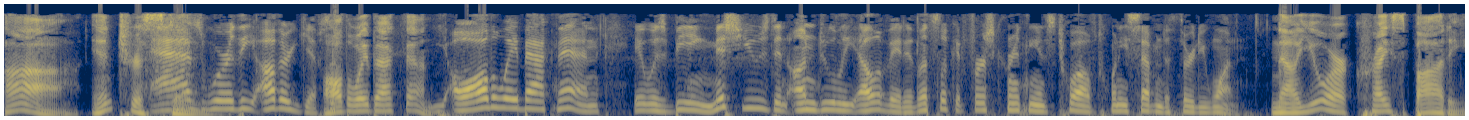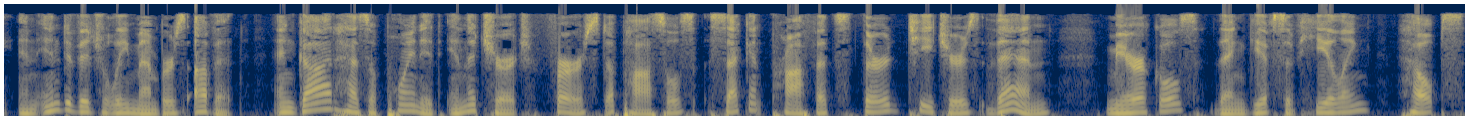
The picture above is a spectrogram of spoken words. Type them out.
Ah, interesting. As were the other gifts. All the way back then. All the way back then, it was being misused and unduly elevated. Let's look at 1 Corinthians 12, 27 to 31. Now you are Christ's body and individually members of it. And God has appointed in the church first apostles, second prophets, third teachers, then miracles, then gifts of healing, helps,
